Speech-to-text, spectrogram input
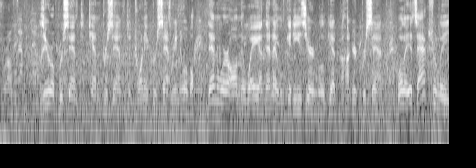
from 0% to 10% to 20% renewable, then we're on the way and then it will get easier and we'll get 100%. Well, it's actually,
